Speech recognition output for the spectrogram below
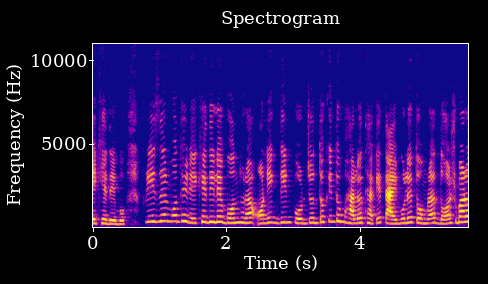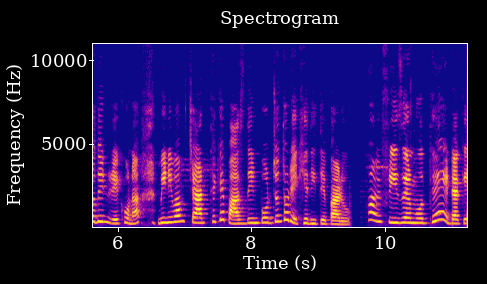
রেখে দেব। ফ্রিজের মধ্যে রেখে দিলে বন্ধুরা অনেক দিন পর্যন্ত কিন্তু ভালো থাকে, তাই বলে তোমরা দশ বারো দিন রেখো না মিনিমাম চার থেকে পাঁচ দিন পর্যন্ত রেখে দিতে পারো। আমি ফ্রিজের মধ্যে এটাকে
